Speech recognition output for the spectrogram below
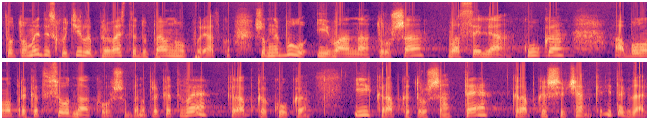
Тобто ми десь хотіли привести до певного порядку, щоб не було Івана Труша, Василя Кука, а було, наприклад, все однаково, щоб, наприклад, В. крапка Кука і крапка Труша, Т. крапка Шевченка і так далі.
